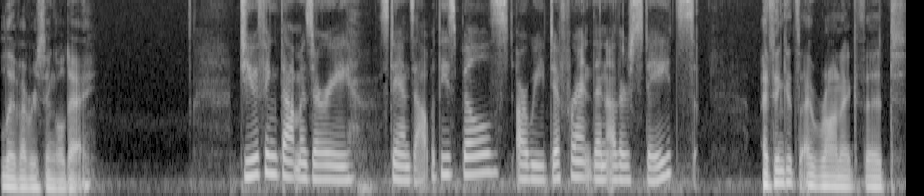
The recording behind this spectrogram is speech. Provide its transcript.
live every single day. Do you think that Missouri stands out with these bills? Are we different than other states? I think it's ironic that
